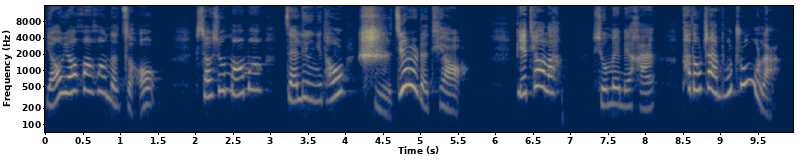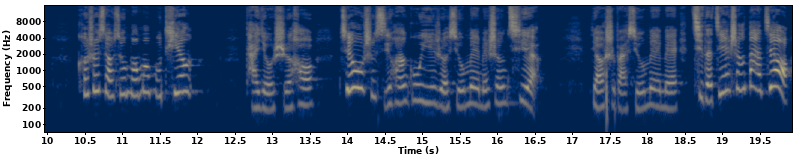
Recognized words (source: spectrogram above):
摇摇晃晃地走，小熊毛毛在另一头使劲儿地跳。别跳了！熊妹妹喊。它都站不住了，可是小熊毛毛不听。他有时候就是喜欢故意惹熊妹妹生气。要是把熊妹妹气得尖声大叫，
